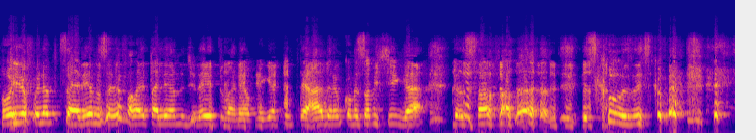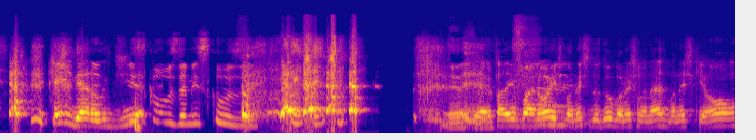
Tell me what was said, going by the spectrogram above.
Hoje eu fui na pizzaria, não sabia falar italiano direito, mano. Eu peguei a pizza errada, né? começou a me xingar. Eu só falando, escusa, escusa. Quem dera um dia. Me escusa, me escusa. e aí, falei boa noite, boa noite, Dudu, boa noite, Leonardo, boa noite, Kion.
